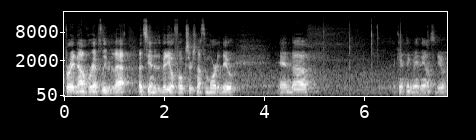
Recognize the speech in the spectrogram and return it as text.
for right now, we're gonna have to leave it at that. That's the end of the video, folks. There's nothing more to do. And uh, I can't think of anything else to do.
